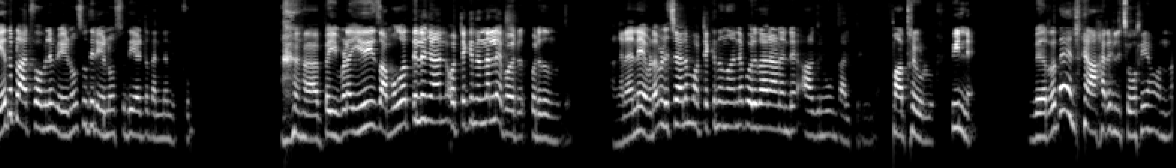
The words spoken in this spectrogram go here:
ഏത് പ്ലാറ്റ്ഫോമിലും രേണുസുതി രേണുസുതി ആയിട്ട് തന്നെ നിൽക്കും. അപ്പൊ ഇവിടെ ഈ സമൂഹത്തിൽ ഞാൻ ഒറ്റയ്ക്ക് നിന്നല്ലേ പൊരു- പൊരുതുന്നത്? അങ്ങനെ തന്നെ എവിടെ വിളിച്ചാലും ഒറ്റയ്ക്ക് നിന്ന് തന്നെ പൊരുതാനാണ് എന്റെ ആഗ്രഹവും താല്പര്യമില്ല മാത്രമേ ഉള്ളൂ. പിന്നെ വെറുതെ എന്നെ ആരെങ്കിലും ചൊറിയാൻ വന്ന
